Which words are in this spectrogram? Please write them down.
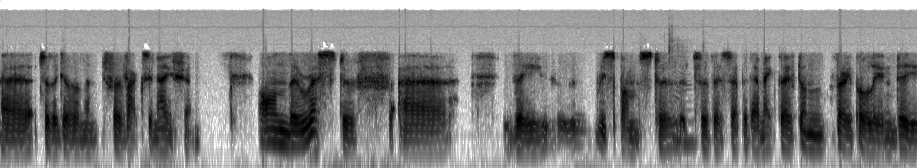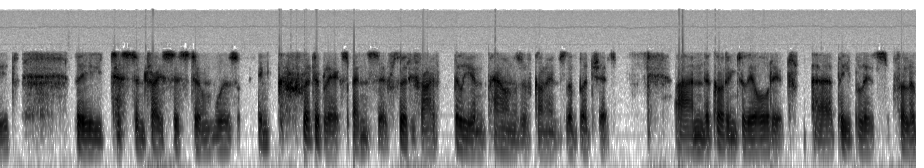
uh, to the government for vaccination. On the rest of uh, the response to, mm. to this epidemic, they've done very poorly indeed. The test and trace system was incredibly expensive. Thirty-five billion pounds have gone into the budget, and according to the audit uh, people, it's for a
